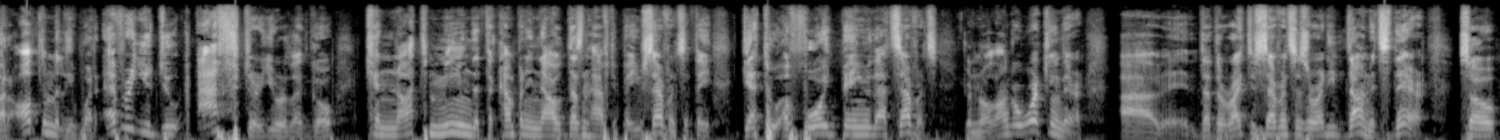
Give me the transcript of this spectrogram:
But ultimately, whatever you do after you are let go cannot mean that the company now doesn't have to pay you severance, that they get to avoid paying you that severance. You're no longer working there. Uh, the, the right to severance is already done. It's there. So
